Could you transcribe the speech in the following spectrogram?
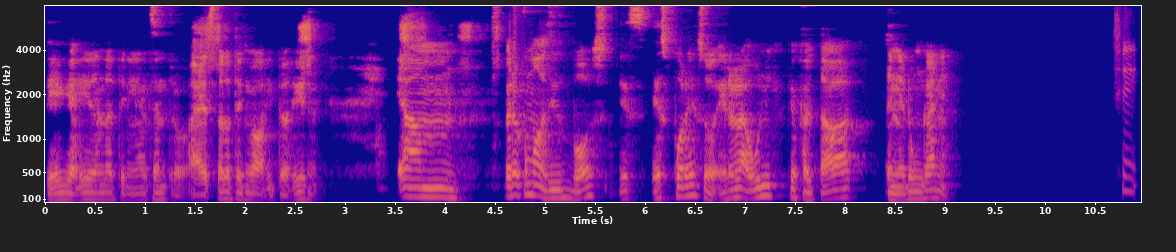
Dije que Hidden la tenía en el centro, a esta la tengo bajito de Hidden. pero como decís vos, es, es por eso, era la única que faltaba tener un gane. Sí.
